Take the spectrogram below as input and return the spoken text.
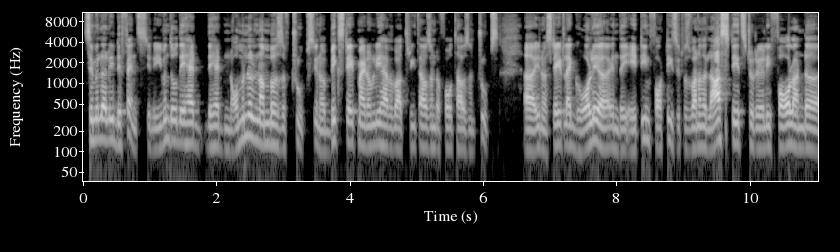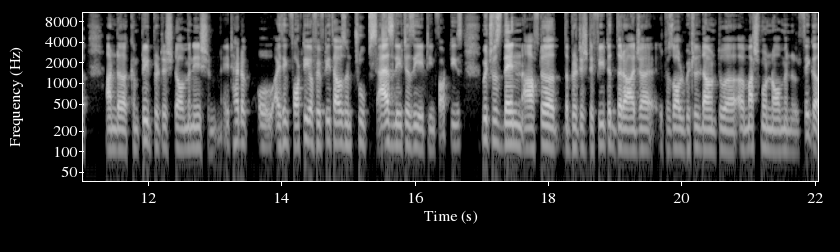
Similarly defense you know even though they had they had nominal numbers of troops you know a big state might only have about 3000 or 4000 troops. Uh, you know a state like gwalior in the 1840s it was one of the last states to really fall under under complete british domination. It had a, oh, i think 40 or 50000 troops as late as the 1840s which was then after the british defeated the raja it was all whittled down to a, a much more nominal figure.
